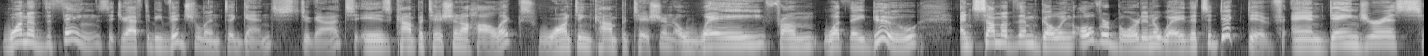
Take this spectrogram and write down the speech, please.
one of the things that you have to be vigilant against, Stugotz, is competitionaholics wanting competition away from what they do, and some of them going overboard in a way that's addictive and dangerous.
